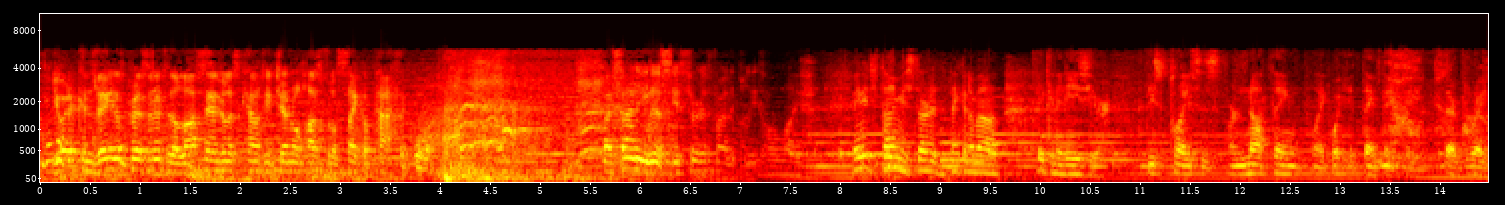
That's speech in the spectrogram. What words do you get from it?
No. You are to convey the prisoner to the Los Angeles County General Hospital psychopathic ward. By signing this, you certify the police whole life. Maybe it's time you started thinking about taking it easier. These places are nothing like what you'd think they'd be. They're great.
